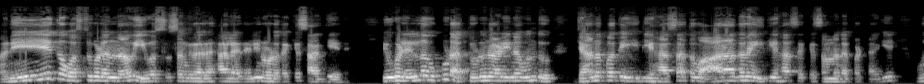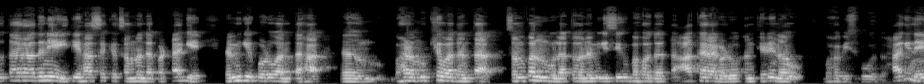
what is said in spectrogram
ಅನೇಕ ವಸ್ತುಗಳನ್ನು ನಾವು ಈ ವಸ್ತು ಸಂಗ್ರಹಾಲಯದಲ್ಲಿ ನೋಡೋದಕ್ಕೆ ಸಾಧ್ಯ ಇದೆ. ಇವುಗಳೆಲ್ಲವೂ ಕೂಡ ತುಳುನಾಡಿನ ಒಂದು ಜಾನಪದ ಇತಿಹಾಸ ಅಥವಾ ಆರಾಧನಾ ಇತಿಹಾಸಕ್ಕೆ ಸಂಬಂಧಪಟ್ಟಾಗಿ, ಭೂತಾರಾಧನೆಯ ಇತಿಹಾಸಕ್ಕೆ ಸಂಬಂಧಪಟ್ಟಾಗಿ ನಮಗೆ ಕೊಡುವಂತಹ ಬಹಳ ಮುಖ್ಯವಾದಂತಹ ಸಂಪನ್ಮೂಲ ಅಥವಾ ನಮಗೆ ಸಿಗಬಹುದಂತಹ ಆಕಾರಗಳು ಅಂತೇಳಿ ನಾವು ಭಾವಿಸಬಹುದು. ಹಾಗೆಯೇ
